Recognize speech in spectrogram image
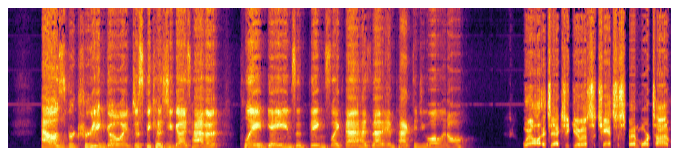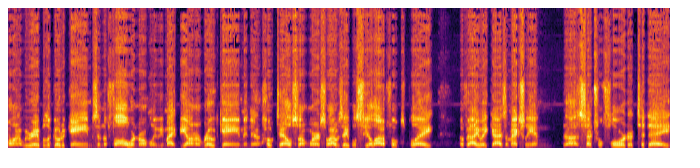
how's recruiting going? Just because you guys haven't played games and things like that, has that impacted you all at all? Well, it's actually given us a chance to spend more time on it. We were able to go to games in the fall where normally we might be on a road game in a hotel somewhere. So I was able to see a lot of folks play, evaluate guys. I'm actually in uh, Central Florida today,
